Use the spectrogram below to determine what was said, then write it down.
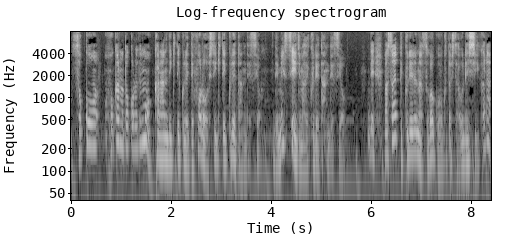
そこを、他のところでも絡んできてくれて、フォローしてきてくれたんですよ。で、メッセージまでくれたんですよ。で、まあそうやってくれるのはすごく僕としては嬉しいから、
